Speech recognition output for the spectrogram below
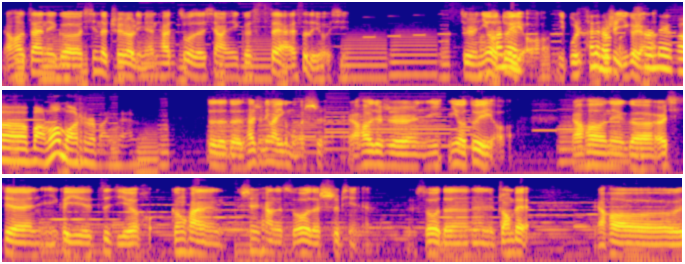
然后在那个新的 trailer 里面，它做的像一个 CS 的游戏，就是你有队友，你不是他那是一个人啊是，那个网络模式吧，应该是。对对对，它是另外一个模式。然后就是你你有队友，然后那个而且你可以自己更换身上的所有的饰品，所有的装备，然后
